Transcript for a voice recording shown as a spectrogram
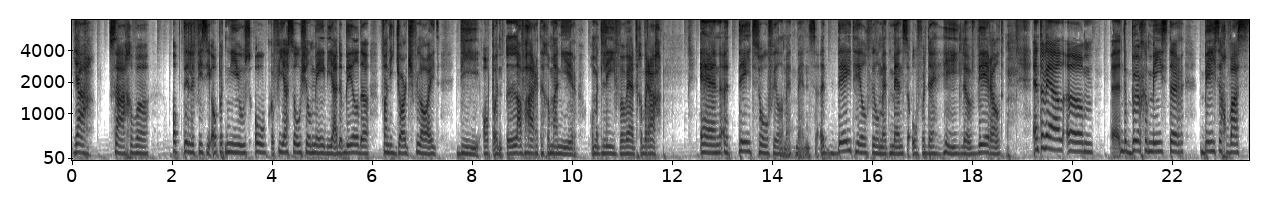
ja, zagen we op televisie, op het nieuws, ook via social media de beelden van die George Floyd, die op een lafhartige manier om het leven werd gebracht. En het deed zoveel met mensen. Het deed heel veel met mensen over de hele wereld. En terwijl ehm, eh, de burgemeester bezig was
